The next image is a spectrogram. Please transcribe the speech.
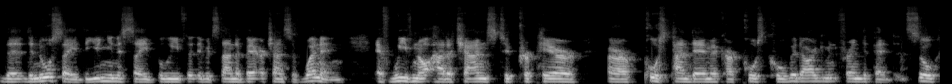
the, the no side, the unionist side, believe that they would stand a better chance of winning if we've not had a chance to prepare our post pandemic, our post COVID argument for independence. So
